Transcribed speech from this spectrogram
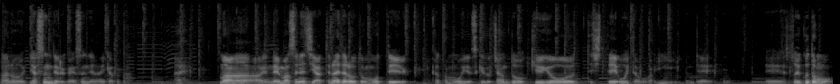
あの休んでるか休んでないかとか、はい、まあ年末年始やってないだろうと思っている方も多いですけどちゃんと休業しておいた方がいいんで、えー、そういうことも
